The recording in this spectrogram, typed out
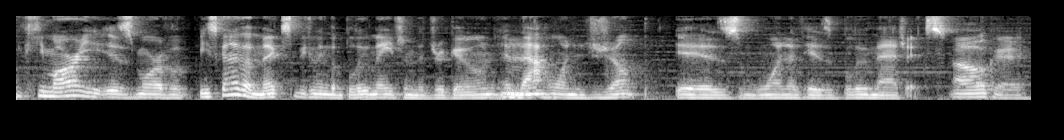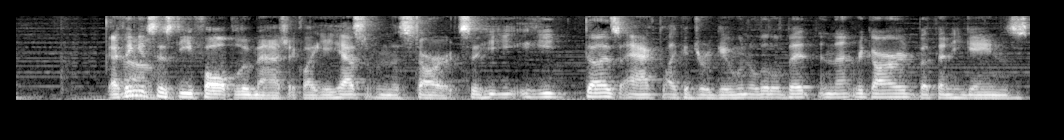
Kimahri is more of a. He's kind of a mix between the Blue Mage and the Dragoon, and that Hmm. one, Jump, is one of his blue magics. Oh, okay. I think Oh. it's his default blue magic, like he has it from the start. So he, he does act like a Dragoon a little bit in that regard, but then he gains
